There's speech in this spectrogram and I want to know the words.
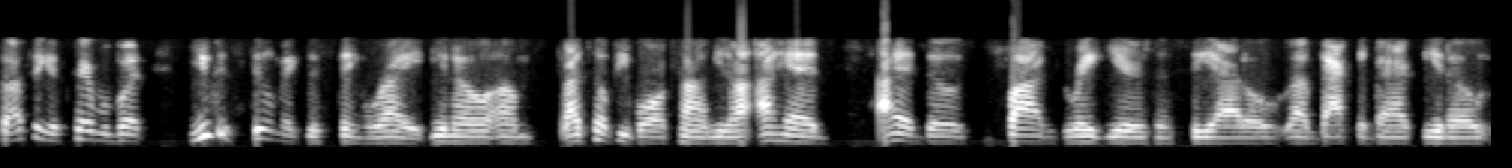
so I think it's terrible, but you can still make this thing right. You know, um, I tell people all the time, you know, I had, I had those five great years in Seattle, back to back, you know,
